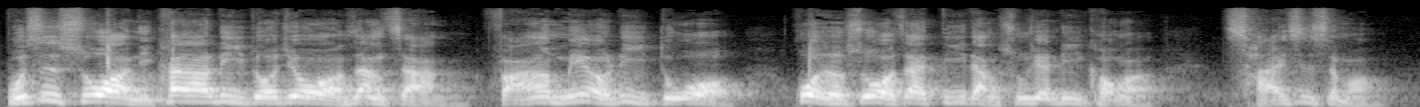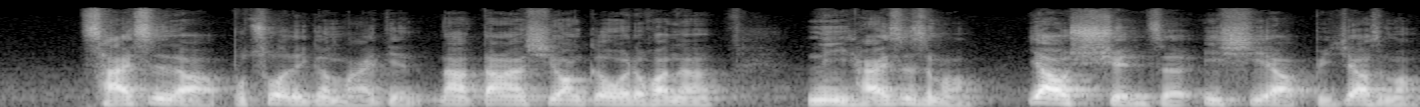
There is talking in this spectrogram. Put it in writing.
不是说啊，你看到利多就往上涨，反而没有利多，或者说在低档出现利空啊，才是什么？才是啊不错的一个买点。那当然希望各位的话呢，你还是什么？要选择一些啊比较什么？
